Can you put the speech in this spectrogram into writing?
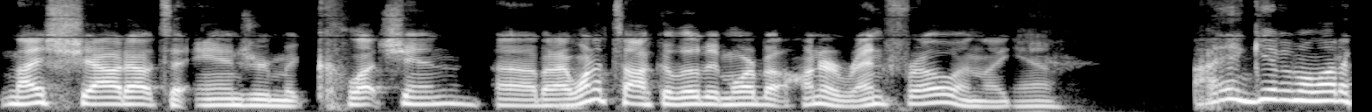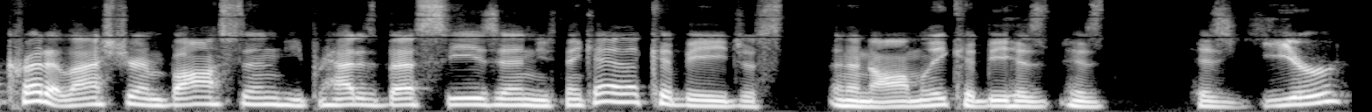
Nice shout out to Andrew McClutchin. Uh, but I want to talk a little bit more about Hunter Renfroe and like Yeah. I didn't give him a lot of credit last year in Boston. He had his best season. You think, hey, that could be just an anomaly, could be his his his year.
